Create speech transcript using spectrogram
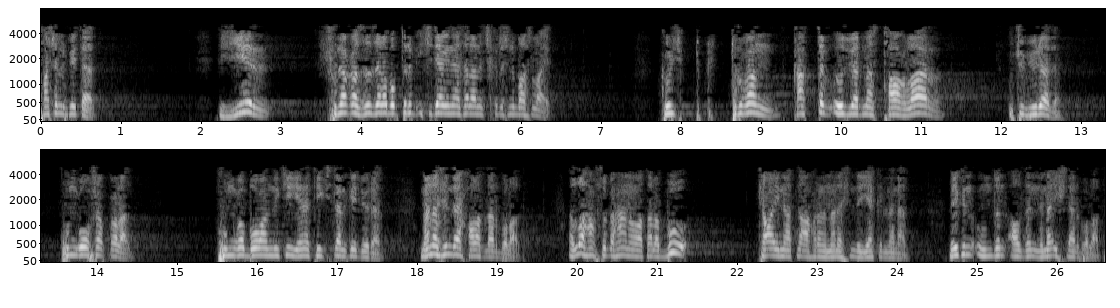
sochilib ketadi. Yer shunaqa zilzila bo'lib turib ichidagi narsalarni chiqarishni boshlaydi. Ko'chib turgan qattiq o'zgarmas tog'lar uchib yuradi. Qumga o'xshab qoladi. Qumga bo'lgandan keyin yana tekislanib ketaveradi mana shunday holatlar bo'ladi. Alloh subhanava taolo bu koinotni oxiri mana shunday yakunlanadi. Lekin undan oldin nima ishlar bo'ladi?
